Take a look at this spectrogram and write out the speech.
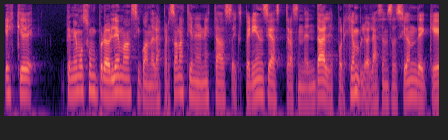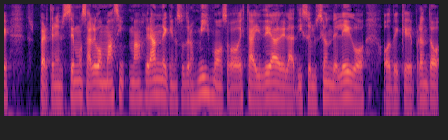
es que tenemos un problema si cuando las personas tienen estas experiencias trascendentales, por ejemplo, la sensación de que pertenecemos a algo más, más grande que nosotros mismos, o esta idea de la disolución del ego, o de que de pronto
